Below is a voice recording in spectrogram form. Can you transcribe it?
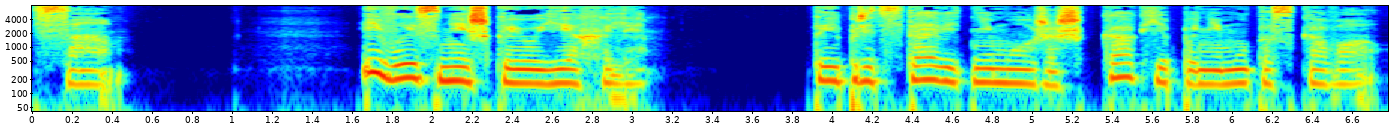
Сам. И вы с Мишкой уехали. Ты представить не можешь, как я по нему тосковал.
